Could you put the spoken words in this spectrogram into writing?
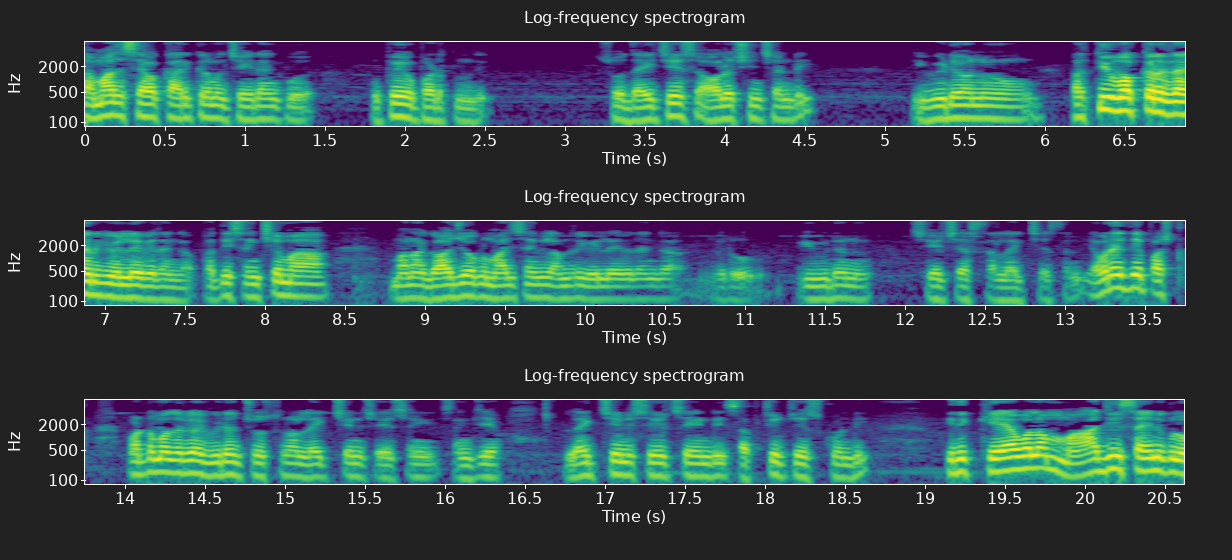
సమాజ సేవ కార్యక్రమాలు చేయడానికి ఉపయోగపడుతుంది. సో దయచేసి ఆలోచించండి. ఈ వీడియోను ప్రతి ఒక్కరి దగ్గరికి వెళ్ళే విధంగా ప్రతి సంక్షేమ మన గాజువాక మాజీ సైనికులు అందరికీ వెళ్ళే విధంగా మీరు ఈ వీడియోను షేర్ చేస్తారు లైక్ చేస్తారు. ఎవరైతే ఫస్ట్ మొట్టమొదటిగా వీడియోని చూస్తున్నారో లైక్ చేయండి షేర్ చేయండి సంఖ్య లైక్ చేయండి షేర్ చేయండి సబ్స్క్రైబ్ చేసుకోండి. ఇది కేవలం మాజీ సైనికులు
